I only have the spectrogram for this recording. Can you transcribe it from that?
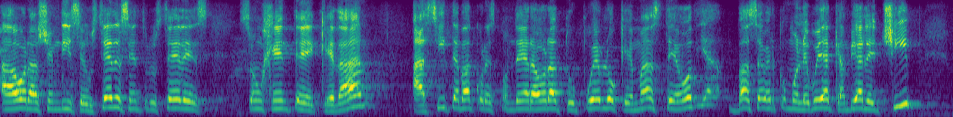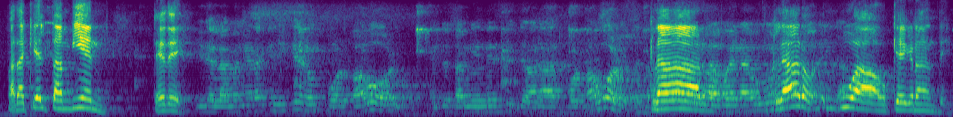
Ahora Hashem dice, ustedes entre ustedes son gente que dan. Así te va a corresponder ahora tu pueblo que más te odia. Vas a ver cómo le voy a cambiar el chip para que él también te dé. Y de la manera que dijeron, por favor, entonces también es- te van a dar por favor. O sea, Claro, buena- claro, wow, qué grande.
